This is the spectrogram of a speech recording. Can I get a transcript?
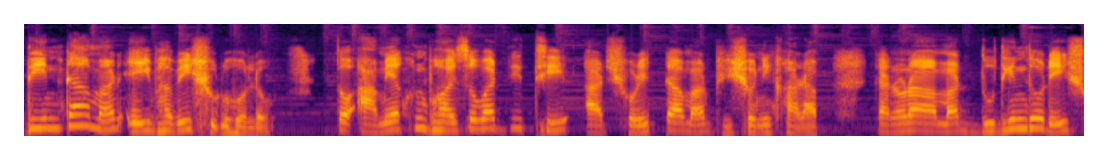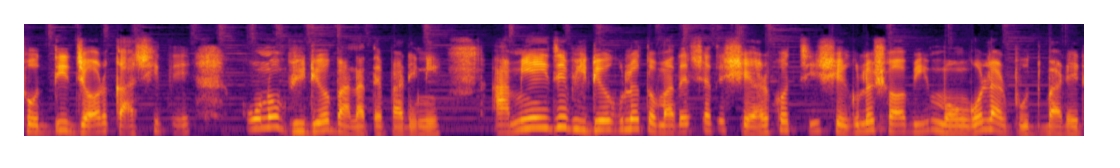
দিনটা আমার এইভাবেই শুরু হলো। তো আমি এখন ভয়েস ওভার দিচ্ছি আর শরীরটা আমার ভীষণই খারাপ। কেননা আমার দুদিন ধরেই সর্দি, জ্বর, কাশিতে কোনো ভিডিও বানাতে পারিনি। আমি এই যে ভিডিওগুলো তোমাদের সাথে শেয়ার করছি, সেগুলো সবই মঙ্গল আর বুধবারের।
